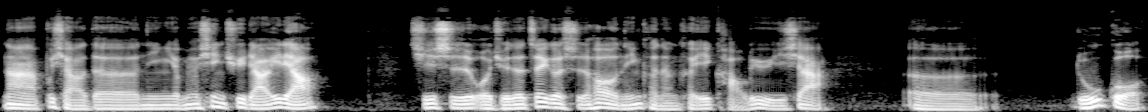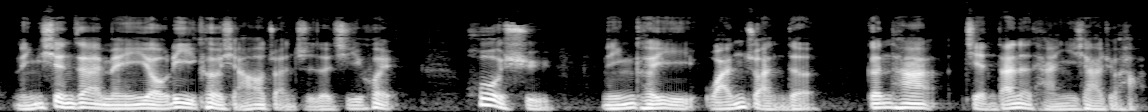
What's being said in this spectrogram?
那不晓得您有没有兴趣聊一聊？其实我觉得这个时候您可能可以考虑一下，呃，如果您现在没有立刻想要转职的机会，或许您可以婉转的跟他简单的谈一下就好。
